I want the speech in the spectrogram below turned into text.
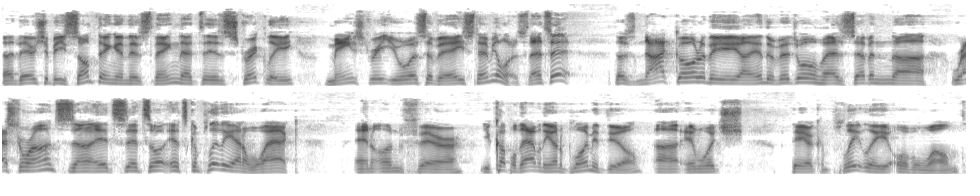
Uh, there should be something in this thing that is strictly Main Street US of A stimulus. That's it. Does not go to the uh, individual who has seven uh, restaurants. Uh, it's it's it's completely out of whack and unfair. You couple that with the unemployment deal, uh, in which they are completely overwhelmed,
